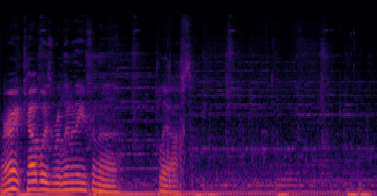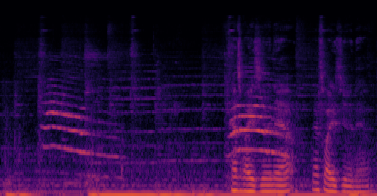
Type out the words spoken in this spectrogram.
All right, Cowboys were eliminated from the playoffs. That's why he's doing that. That's why he's doing that.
